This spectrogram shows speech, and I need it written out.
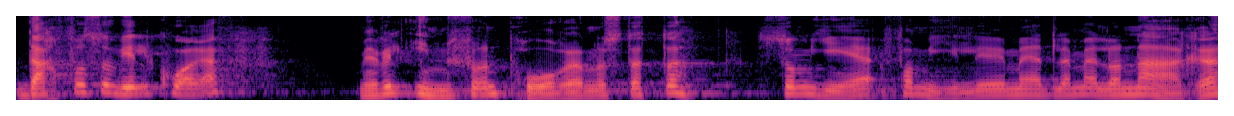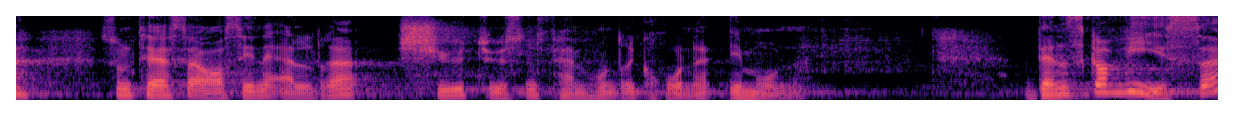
Derfor vil KrF vi vil innføre en pårørendestøtte som gir familiemedlemmer eller nære som tar av sine eldre, 7500 kroner i måneden. Den skal vise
